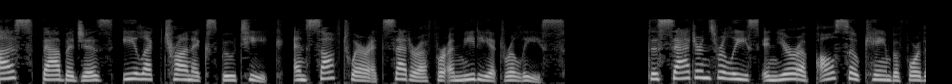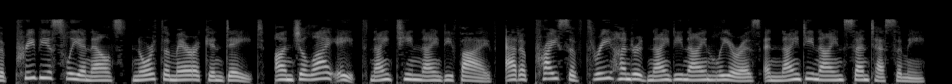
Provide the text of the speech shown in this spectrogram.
US Babbage's, Electronics Boutique, and software etc. for immediate release. The Saturn's release in Europe also came before the previously announced North American date, on July 8, 1995, at a price of 399 liras and 99 centesimi.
